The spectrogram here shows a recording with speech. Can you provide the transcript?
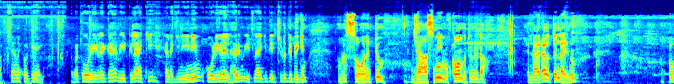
ഒച്ചണക്കൊക്കെ ആയി. അപ്പോൾ കോഴികളെയൊക്കെ വീട്ടിലാക്കി അല്ല ഗിനീനിയും കോഴികളെല്ലാവരും വീട്ടിലാക്കി തിരിച്ചെടുത്തിപ്പേക്കും നമ്മുടെ സോനറ്റും ജാസ്മിയും ഒക്കെ വന്നിട്ടുണ്ട് കേട്ടോ എല്ലാവരും അകത്തുണ്ടായിരുന്നു. അപ്പോൾ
